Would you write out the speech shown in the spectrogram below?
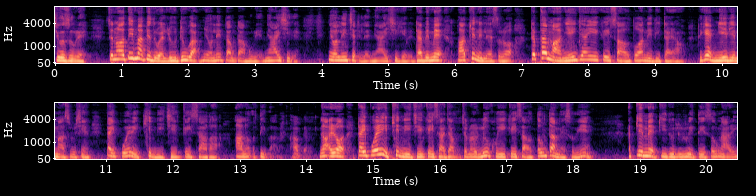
ကြိုးဆိုတယ်ကျွန်တော်အတိအမှတ်ပြုသူတွေလူတုကမျောလင့်တောင့်တမှုတွေအများကြီးရှိတယ် မျှော်လင့်ချက်တွေလည်းအများကြီးရှိခဲ့တယ်ဒါပေမဲ့ဘာဖြစ်နေလဲဆိုတော့တစ်ဖက်မှာငြိမ်းချမ်းရေးကိစ္စကိုသွားနေသည့်တိုင်အောင်တကယ်မြေပြင်မှာဆိုလို့ရှိရင်တိုက်ပွဲတွေဖြစ်နေခြင်းကိစ္စကအားလုံးအသိပါပဲဟုတ်ကဲ့နော်အဲ့တော့တိုက်ပွဲတွေဖြစ်နေခြင်းကိစ္စကြောင့်ကျွန်တော်တို့လူခွေးကိစ္စကိုသုံးသပ်မယ်ဆိုရင်အပြစ်မဲ့ပြည်သူလူထုတွေတေဆုံးတာတွေ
